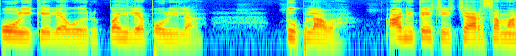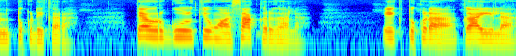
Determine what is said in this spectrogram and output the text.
पोळी केल्यावर पहिल्या पोळीला तूप लावा आणि त्याचे चार समान तुकडे करा. त्यावर गूळ किंवा साखर घाला. एक तुकडा गाईला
